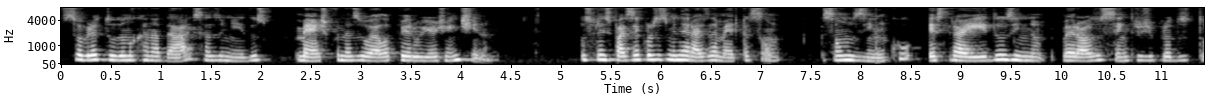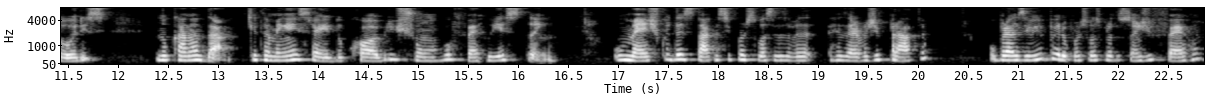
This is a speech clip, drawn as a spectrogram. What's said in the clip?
sobretudo no Canadá, Estados Unidos, México, Venezuela, Peru e Argentina. Os principais recursos minerais da América são, são zinco, extraídos em numerosos centros de produtores no Canadá, que também é extraído cobre, chumbo, ferro e estanho. O México destaca-se por suas reservas de prata, o Brasil e o Peru por suas produções de ferro,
